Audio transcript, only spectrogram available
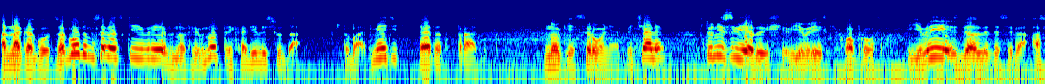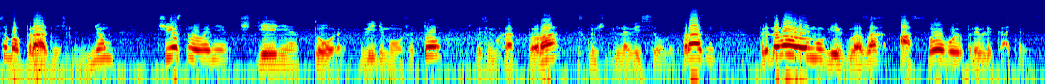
Однако год за годом советские евреи вновь и вновь приходили сюда, чтобы отметить этот праздник. Многие с иронией отмечали, что несведущие в еврейских вопросах евреи сделали для себя особо праздничным днем чествование чтения Торы. Видимо, уже то, что Симхат Тора, исключительно веселый праздник, придавало ему в их глазах особую привлекательность.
